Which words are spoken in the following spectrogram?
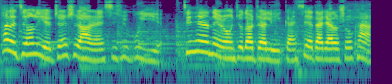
他的经历真是让人唏嘘不已。今天的内容就到这里，感谢大家的收看。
